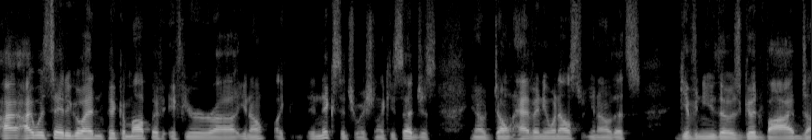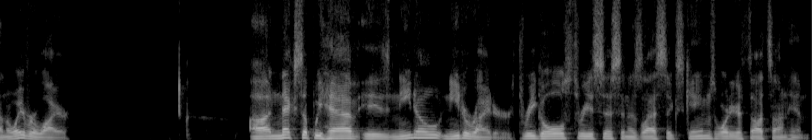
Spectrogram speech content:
I, I, would say to go ahead and pick them up if, if you're uh, you know like in Nick's situation, like you said, just you know don't have anyone else you know that's giving you those good vibes on the waiver wire. Uh, next up, we have is Nino Niederreiter. Three goals, three assists in his last six games. What are your thoughts on him?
